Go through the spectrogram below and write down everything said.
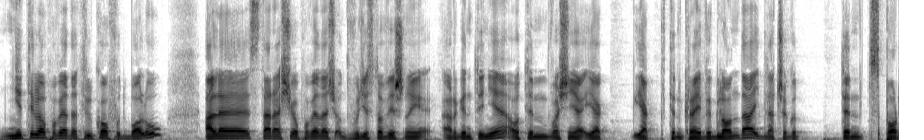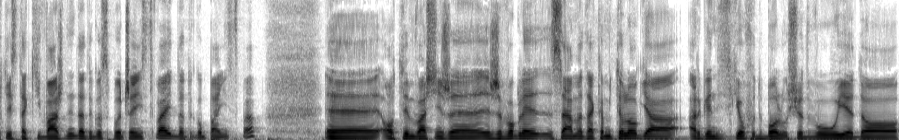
nie tyle opowiada tylko o futbolu, ale stara się opowiadać o dwudziestowiecznej Argentynie, o tym właśnie jak, jak ten kraj wygląda i dlaczego ten sport jest taki ważny dla tego społeczeństwa i dla tego państwa. E, o tym właśnie, że, że w ogóle sama taka mitologia argentyńskiego futbolu się odwołuje do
